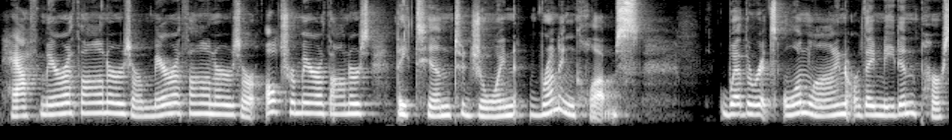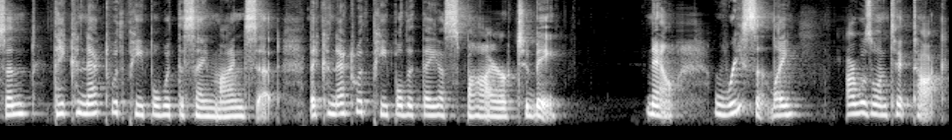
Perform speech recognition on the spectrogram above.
half marathoners or marathoners or ultra marathoners, they tend to join running clubs. Whether it's online or they meet in person, they connect with people with the same mindset. They connect with people that they aspire to be. Now, recently, I was on TikTok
